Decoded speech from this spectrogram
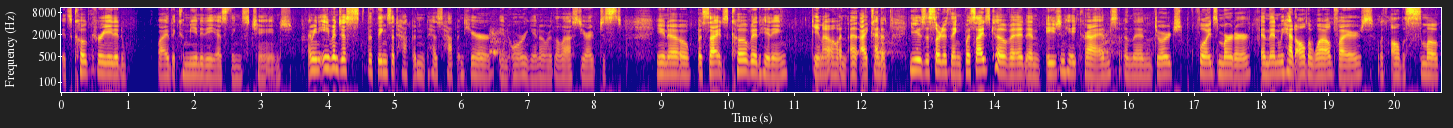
it's co created by the community as things change. I mean, even just the things that happen has happened here in Oregon over the last year. I've just, you know, besides COVID hitting, you know, and I, I kind of use this sort of thing. Besides COVID and Asian hate crimes, and then George Floyd's murder, and then we had all the wildfires with all the smoke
